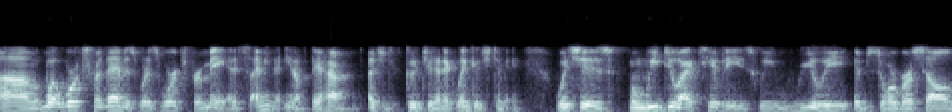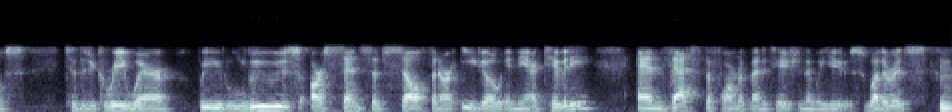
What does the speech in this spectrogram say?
Um, what works for them is what has worked for me. And it's, I mean, you know, they have a good genetic linkage to me, which is when we do activities, we really absorb ourselves to the degree where we lose our sense of self and our ego in the activity. And that's the form of meditation that we use, whether it's hmm.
